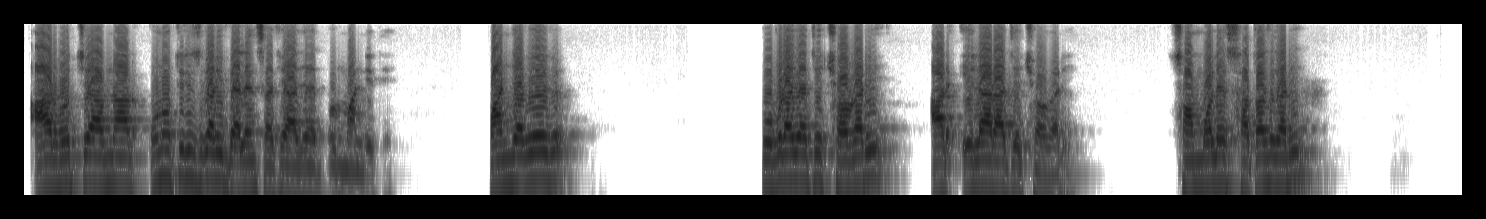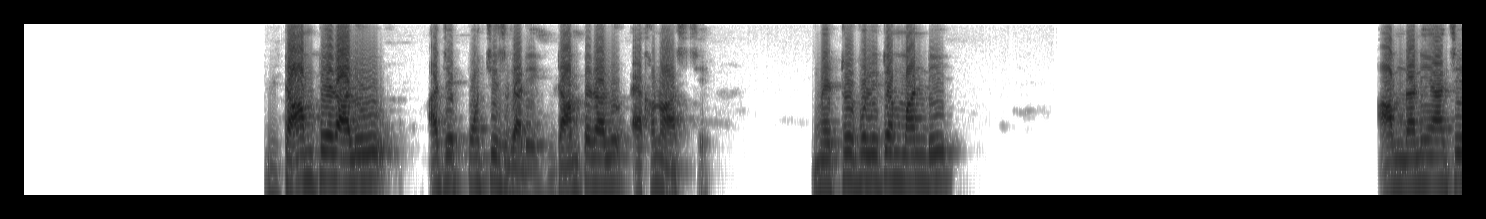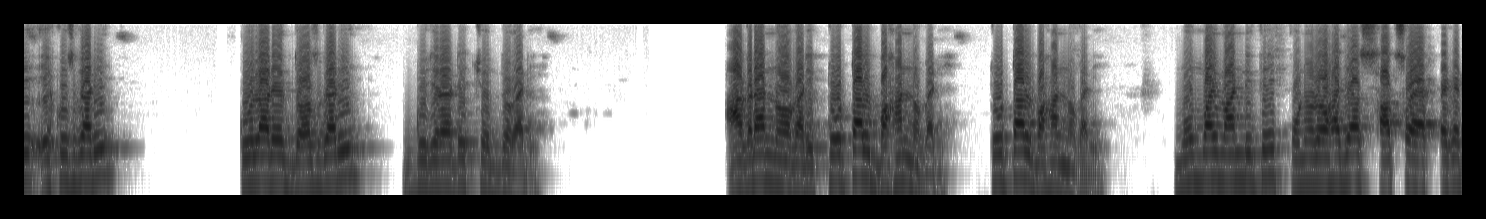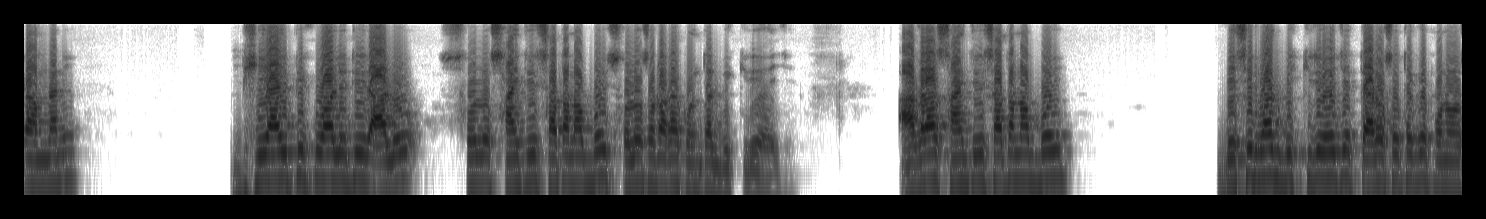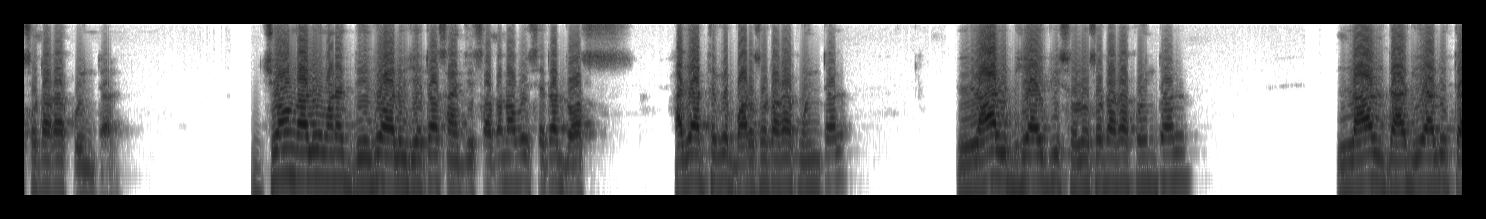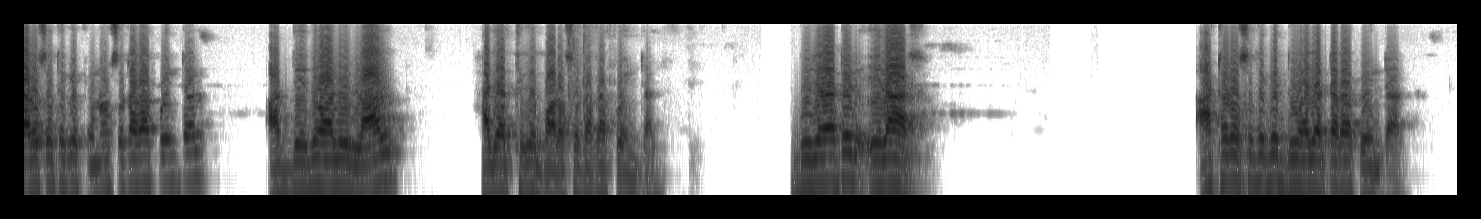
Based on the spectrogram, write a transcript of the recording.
আর হচ্ছে আপনার উনত্রিশ গাড়ি ব্যালেন্স আছে আজাদপুর মান্ডিতে। পাঞ্জাবের কোবরাজ আছে ছ গাড়ি আর এলার আছে ছ গাড়ি। সম্বলের সাতাশ গাড়ি ডাম্পের আলু আছে পঁচিশ গাড়ি, ডাম্পের আলু এখনও আসছে। মেট্রোপলিটন মান্ডি, আমদানি আছে একুশ গাড়ি, কোলারের দশ গাড়ি, গুজরাটের চোদ্দ গাড়ি। আগ্রার ন গাড়ি, টোটাল বাহান্ন গাড়ি, টোটাল বাহান্ন গাড়ি। মুম্বাই মান্ডিতে পনেরো হাজার সাতশো এক প্যাকেট আমদানি ভিআইপি কোয়ালিটির আলু ষোলো সাঁত্রিশ সাতানব্বই, ষোলোশো টাকা কুইন্টাল বিক্রি হয়েছে। আগ্রা সাঁত্রিশ সাতানব্বই, বেশিরভাগ বিক্রি হয়েছে তেরোশো থেকে পনেরোশো টাকা কুইন্টাল। জং আলু মানে দীর্ঘ আলু, যেটা সাঁত্রিশ সাতানব্বই, সেটা দশ হাজার থেকে বারোশো টাকা কুইন্টাল। লাল ভিআইপি ষোলোশো টাকা কুইন্টাল। লাল দাগি আলু তেরোশো থেকে পনেরোশো টাকা কুইন্টাল। আর দেদো আলু লাল, হাজার থেকে বারোশো টাকা কুইন্টাল। গুজরাটের এলার, আঠারোশো থেকে দু হাজার টাকা কুইন্টাল।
